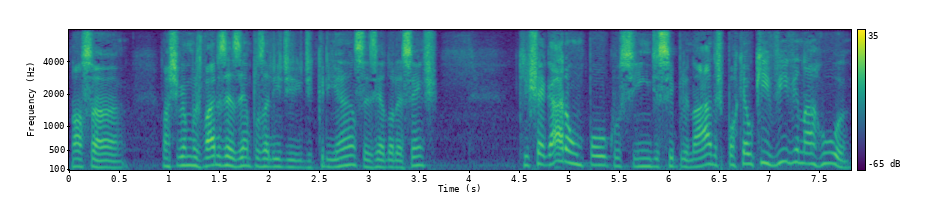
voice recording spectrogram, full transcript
Nossa, nós tivemos vários exemplos ali de, de crianças e adolescentes que chegaram um pouco sim indisciplinados porque é o que vive na rua.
